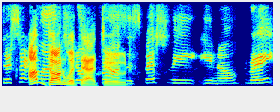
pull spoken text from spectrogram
there's certain I'm done with that, cross, dude. especially you know right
